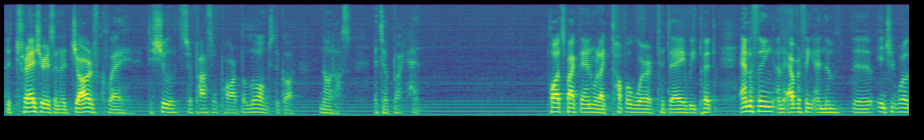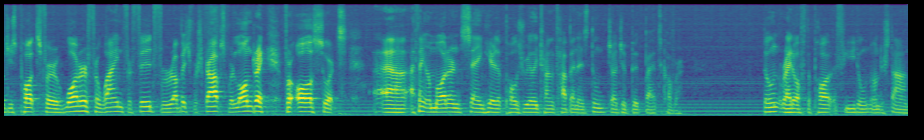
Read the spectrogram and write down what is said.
The treasure is in a jar of clay to show that the surpassing power belongs to God, not us. It's about Him. Pots back then were like Tupperware today. We put anything and everything in them. The ancient world used pots for water, for wine, for food, for rubbish, for scraps, for laundry, for all sorts uh, I think a modern saying here that Paul's really trying to tap in is don't judge a book by its cover. Don't write off the pot if you don't understand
